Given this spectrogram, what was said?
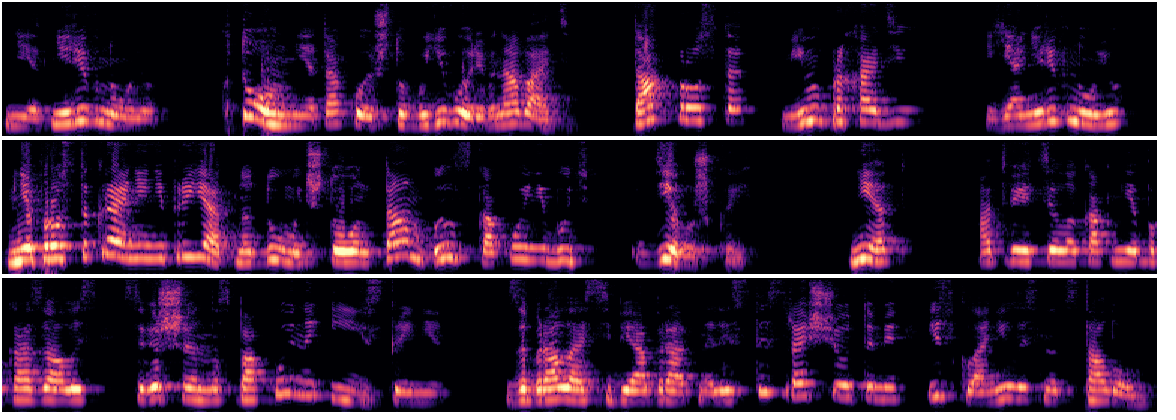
Нет, не ревную. Кто он мне такой, чтобы его ревновать? Так просто Мимо проходил. Я не ревную. Мне просто крайне неприятно думать, что он там был с какой-нибудь девушкой. Нет, ответила, как мне показалось, совершенно спокойно и искренне. Забрала себе обратно листы с расчетами и склонилась над столом,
